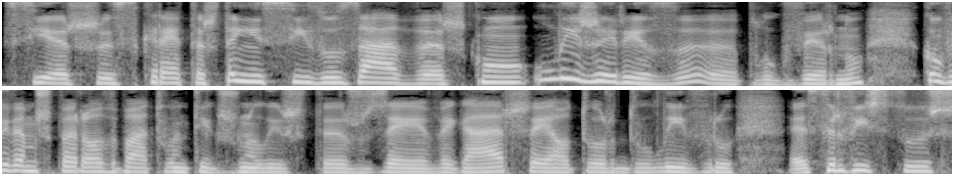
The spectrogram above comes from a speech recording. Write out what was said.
se as secretas têm sido usadas com ligeireza pelo governo. Convidamos para o debate o antigo jornalista José Vegar, é autor do livro Serviços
